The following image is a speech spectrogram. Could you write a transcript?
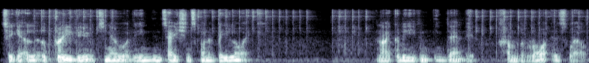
So you get a little preview to know what the indentation is going to be like. And I could even indent it from the right as well.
